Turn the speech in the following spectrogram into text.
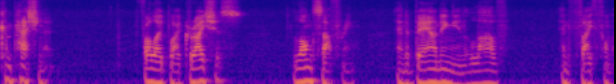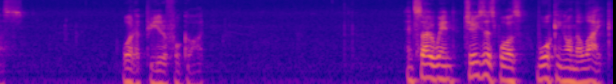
compassionate, followed by gracious, long suffering, and abounding in love and faithfulness. What a beautiful God. And so when Jesus was walking on the lake,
